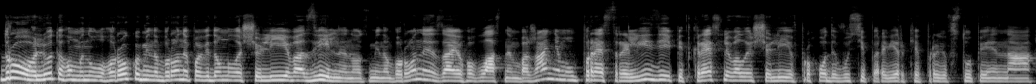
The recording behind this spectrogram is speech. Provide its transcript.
2 лютого минулого року Міноборони повідомило, що Лієва звільнено з Міноборони за його власним бажанням. У прес-релізі підкреслювали, що Лієв проходив усі перевірки при вступі на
